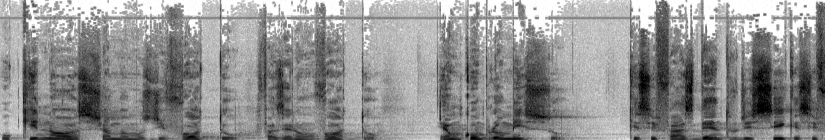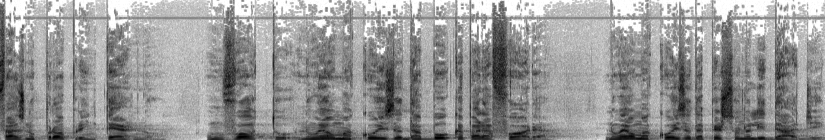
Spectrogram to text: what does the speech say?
O que nós chamamos de voto, fazer um voto, é um compromisso que se faz dentro de si, que se faz no próprio interno. Um voto não é uma coisa da boca para fora, não é uma coisa da personalidade,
